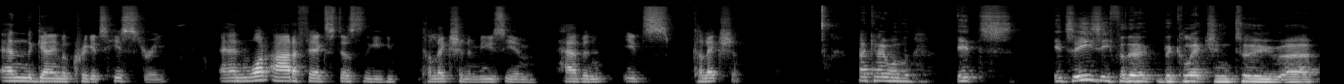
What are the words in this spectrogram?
and the game of cricket's history, and what artifacts does the collection and museum have in its collection? Okay, well, it's it's easy for the the collection to uh,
